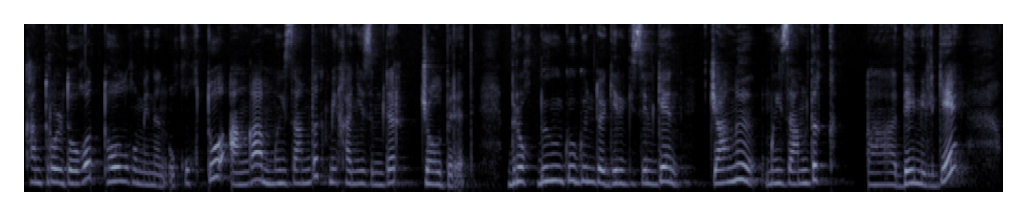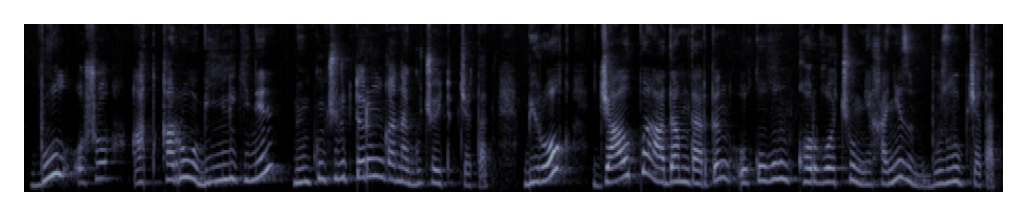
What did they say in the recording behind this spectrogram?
контролдоого толугу менен укуктуу анга мыйзамдык механизмдер жол берет. Бирок бүгүнкү күндө киргизилген жаңы мыйзамдык демилге бул ошо аткаруу бийлигинин мүмкүнчүлүктөрүн гана күчөйтүп жатат. Бирок жалпы адамдардын укугун коргоочу механизм бузулуп жатат.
